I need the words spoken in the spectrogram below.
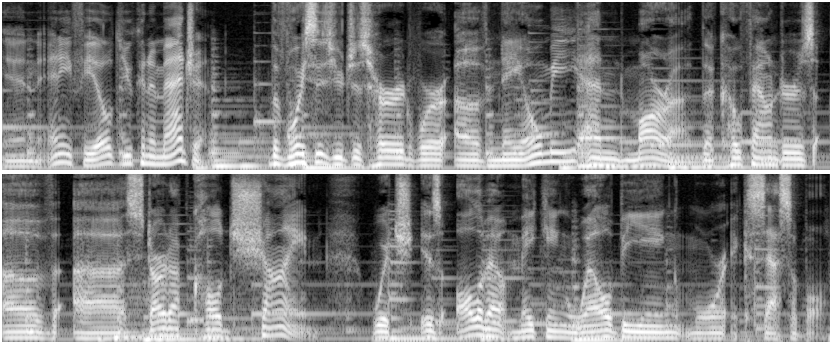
in any field you can imagine. The voices you just heard were of Naomi and Mara, the co-founders of a startup called Shine, which is all about making well-being more accessible.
